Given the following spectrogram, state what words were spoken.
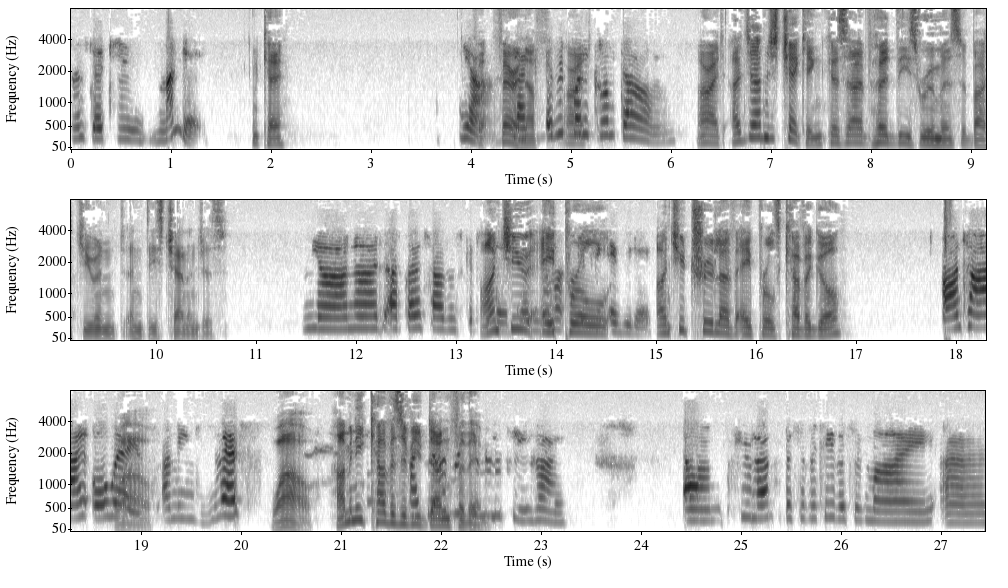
Thursday to Monday. Okay. Yeah, Fa- fair like, enough. Everybody, right. calm down. All right. I, I'm just checking because I've heard these rumors about you and, and these challenges. Yeah, no, I've got a thousand skips. Aren't day, you so April? every day? Aren't you True Love April's cover girl? Aren't I? Always. Wow. I mean, yes. Wow. How many covers have I you done for them? Hi. Um, True Love specifically, this is my uh,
